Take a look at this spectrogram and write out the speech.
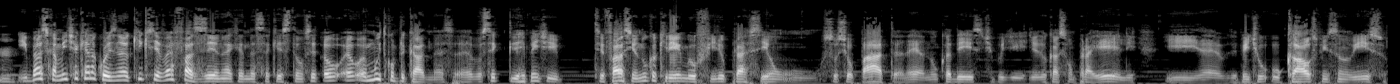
Hum. E basicamente é aquela coisa, né? O que, que você vai fazer, né? Nessa questão. Você, é, é, é muito complicado, né? Você de repente você fala assim, eu nunca criei meu filho para ser um sociopata, né? Eu nunca dei esse tipo de, de educação para ele e né, de repente o, o, Klaus pensando isso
